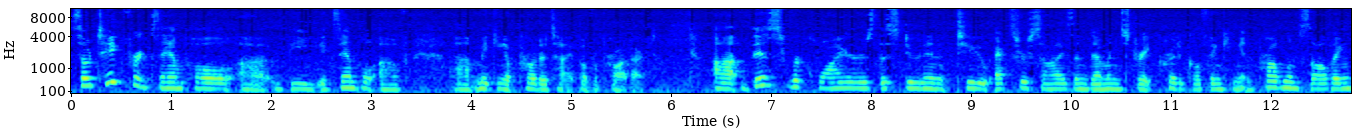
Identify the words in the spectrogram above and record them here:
So take for example uh, the example of uh, making a prototype of a product. Uh, this requires the student to exercise and demonstrate critical thinking and problem solving,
